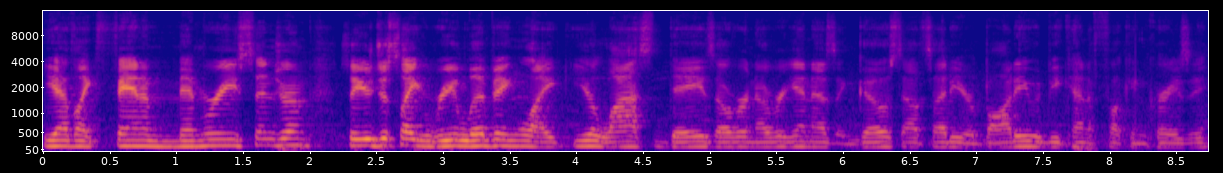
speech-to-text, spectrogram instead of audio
you have like phantom memory syndrome so you're just like reliving like your last days over and over again as a ghost outside of your body would be kind of fucking crazy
